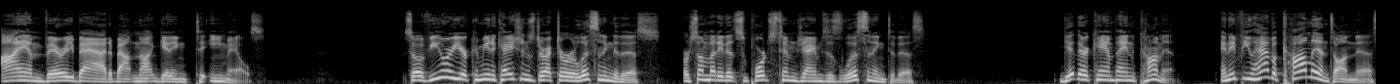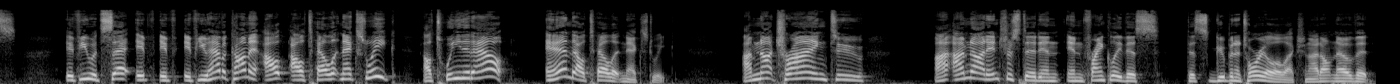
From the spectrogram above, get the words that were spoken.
I am very bad about not getting to emails. So if you or your communications director are listening to this, or somebody that supports Tim James is listening to this, get their campaign to comment. And if you have a comment on this, if you would say if if if you have a comment, I'll I'll tell it next week. I'll tweet it out and I'll tell it next week. I'm not trying to I, am not interested in in frankly this this gubernatorial election. I don't know that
